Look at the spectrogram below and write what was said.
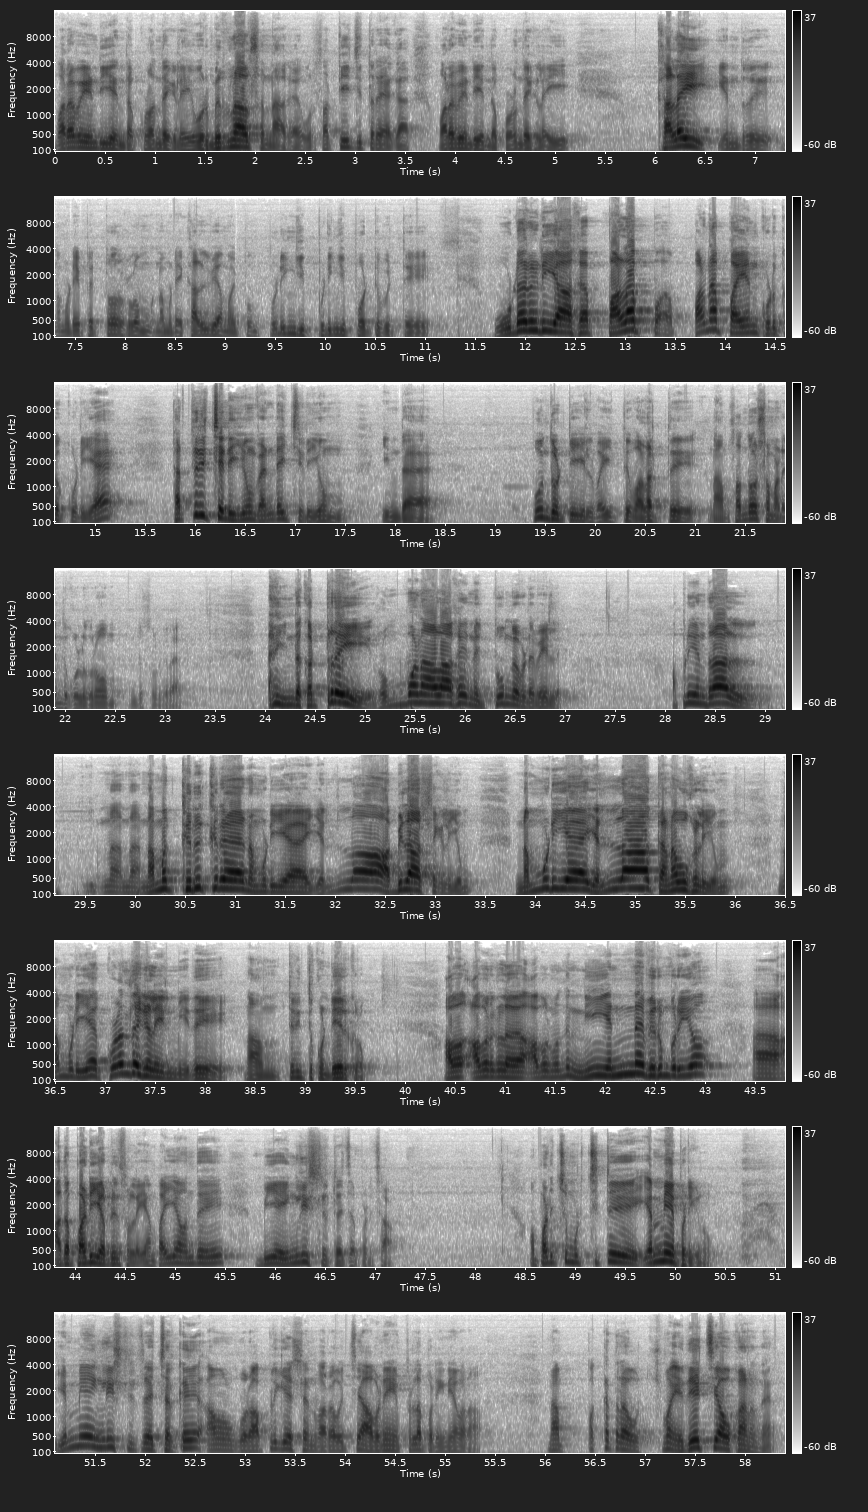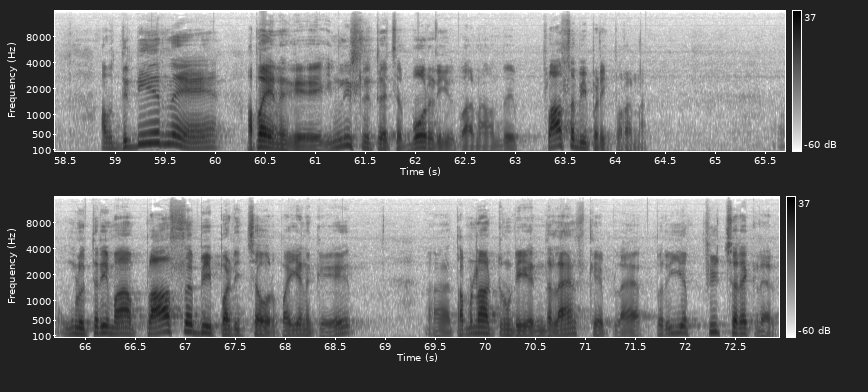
வரவேண்டிய இந்த குழந்தைகளை ஒரு மிர்னால்சனாக ஒரு சத்யஜித்ரையாக வரவேண்டிய இந்த குழந்தைகளை கலை என்று நம்முடைய பெற்றோர்களும் நம்முடைய கல்வி அமைப்பும் பிடுங்கி பிடுங்கி போட்டுவிட்டு உடனடியாக பல ப பண பயன் கொடுக்கக்கூடிய கத்திரி செடியும் வெண்டை செடியும் இந்த பூந்தொட்டியில் வைத்து வளர்த்து நாம் சந்தோஷம் அடைந்து கொள்கிறோம் என்று சொல்கிறார். இந்த கட்டுரை ரொம்ப நாளாக என்னை தூங்க விடவே இல்லை. அப்படி என்றால் நமக்கு இருக்கிற நம்முடைய எல்லா அபிலாஷைகளையும் நம்முடைய எல்லா கனவுகளையும் நம்முடைய குழந்தைகளின் மீது நாம் திணித்து கொண்டே இருக்கிறோம். அவ அவர்களை அவர் வந்து நீ என்ன விரும்புகிறியோ அதை படி அப்படின்னு சொல்ல என் பையன் வந்து பிஏ இங்கிலீஷ் லிட்ரேச்சர் படித்தான் அவன் படித்து முடிச்சுட்டு எம்ஏ படிக்கணும். எம்ஏ இங்கிலீஷ் லிட்ரேச்சருக்கு அவனுக்கு ஒரு அப்ளிகேஷன் வர வச்சு அவனே ஃபில்லப் பண்ணிக்கினே வரான். நான் பக்கத்தில் சும்மா எதேச்சியாக உட்காந்துருந்தேன் அவன் திடீர்னு அப்பா எனக்கு இங்கிலீஷ் லிட்ரேச்சர் போர் அடிக்குதுப்பா. நான் வந்து ஃபிலாசபி படிக்க போகிறேன் நான். உங்களுக்கு தெரியுமா? பிளாசபி படித்த ஒரு பையனுக்கு தமிழ்நாட்டினுடைய இந்த லேண்ட்ஸ்கேப்பில் பெரிய ஃபியூச்சரே கிடையாது.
